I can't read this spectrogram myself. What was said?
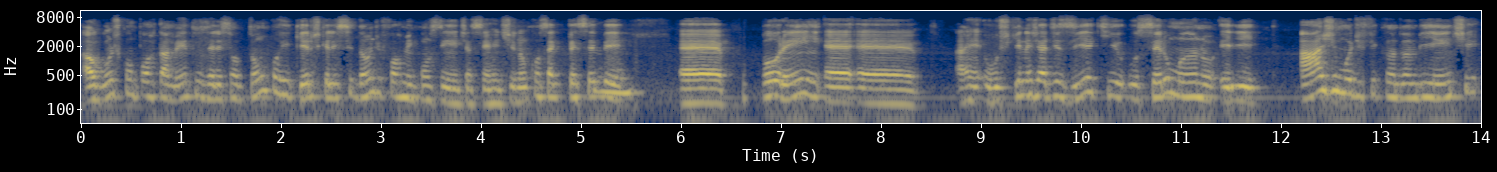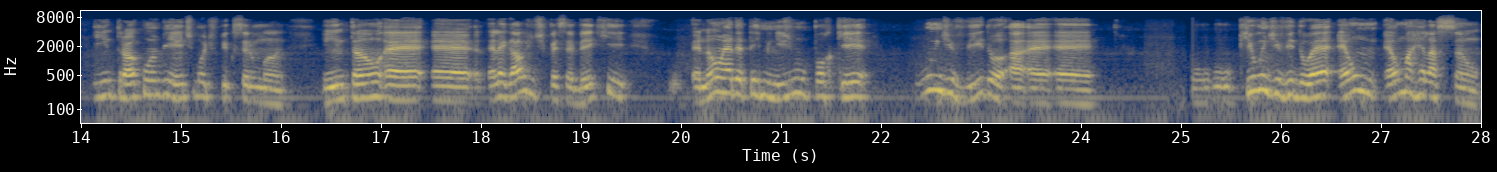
alguns comportamentos eles são tão corriqueiros que eles se dão de forma inconsciente, assim, a gente não consegue perceber. Uhum. É, porém, é, é, a, o Skinner já dizia que o ser humano ele age modificando o ambiente e em troca o ambiente modifica o ser humano. Então é, é, é legal a gente perceber que não é determinismo porque o indivíduo é, é o, o que o indivíduo é é, um, é uma relação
